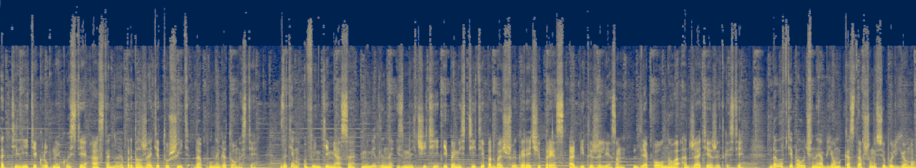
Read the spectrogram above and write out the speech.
отделите крупные кости, а остальное продолжайте тушить до полной готовности. Затем выньте мясо, немедленно измельчите и поместите под большой горячий пресс, обитый железом, для полного отжатия жидкости. Добавьте полученный объем к оставшемуся бульону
